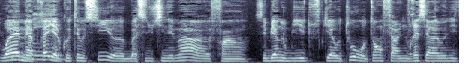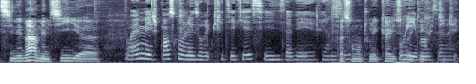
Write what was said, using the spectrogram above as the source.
Ouais, mais, Mais- après, il y a le côté aussi, euh, bah, c'est du cinéma, enfin, c'est bien d'oublier tout ce qu'il y a autour, autant faire une vraie cérémonie de cinéma, même si, Ouais, mais je pense qu'on les aurait critiqués s'ils avaient rien toute dit. façon, dans tous les cas, ils auraient oui, été bon, critiqués.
